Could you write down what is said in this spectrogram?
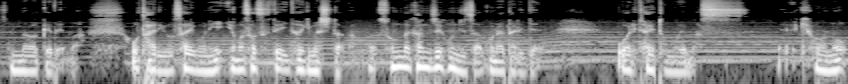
そんなわけで、まあ、お便りを最後に読まさせていただきました。そんな感じで本日はこの辺りで終わりたいと思います。えー、今日の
